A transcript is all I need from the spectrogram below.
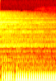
Bye.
